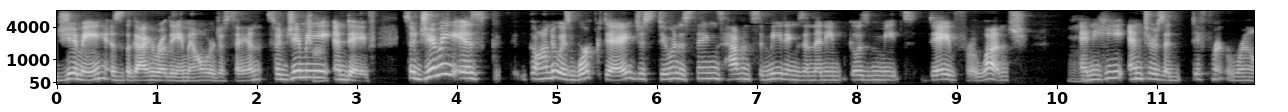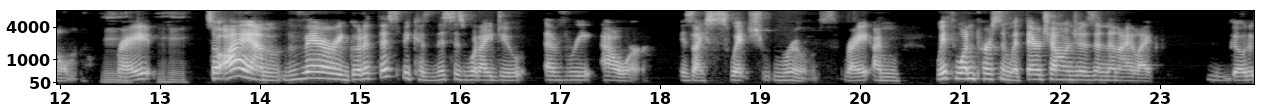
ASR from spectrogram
Jimmy is the guy who wrote the email. We're just saying. So Jimmy and Dave. So Jimmy is gone to his work day, just doing his things, having some meetings, and then he goes and meets Dave for lunch, and he enters a different realm, Mm, right? mhm. So I am very good at this because this is what I do every hour is I switch rooms, right? I'm with one person with their challenges and then I like go to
